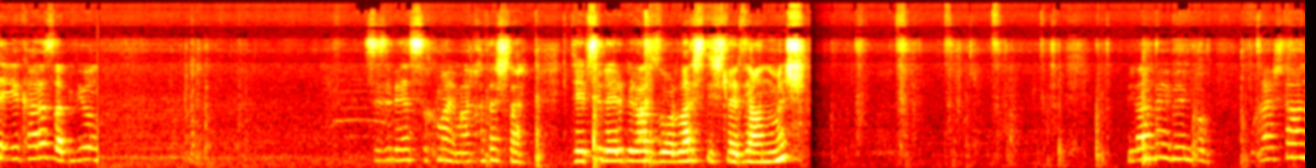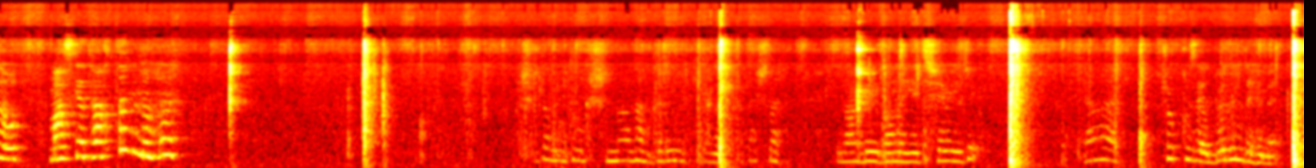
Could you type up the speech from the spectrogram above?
De yıkarız da biliyor musun? Sizi ben sıkmayayım arkadaşlar. Tepsileri biraz zorlaştı işler yanmış. Bilal Bey ben kaç tane maske taktın mı? Ha? Şuradan odun şunlardan kırayım arkadaşlar. Bilal Bey bana yetişemeyecek. Ya çok güzel bölündü hemen.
